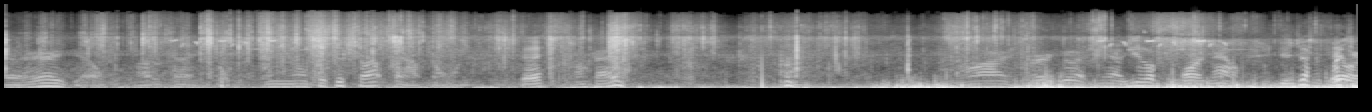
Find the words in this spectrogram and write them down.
Yeah, there you go. Okay. And you want to put this shot pouch on, Okay. okay? Alright, very good. Yeah, you look the part now. You just, what you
